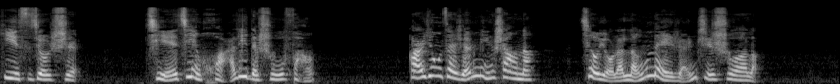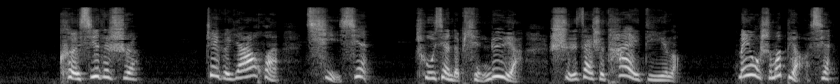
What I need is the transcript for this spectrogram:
意思就是洁净华丽的书房；而用在人名上呢，就有了冷美人之说了。可惜的是。这个丫鬟起现出现的频率呀，实在是太低了，没有什么表现，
